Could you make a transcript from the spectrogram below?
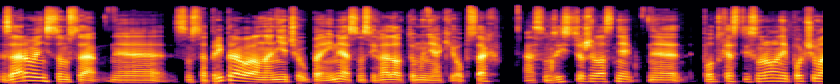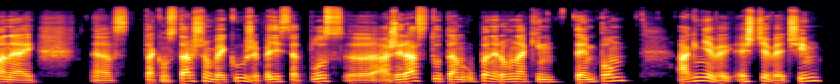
Zároveň som sa, e, som sa pripravoval na niečo úplne iné a som si hľadal k tomu nejaký obsah a som zistil, že vlastne e, podcasty sú normálne počúvané aj v takom staršom veku, že 50 plus e, a že rastú tam úplne rovnakým tempom, ak nie ešte väčším,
